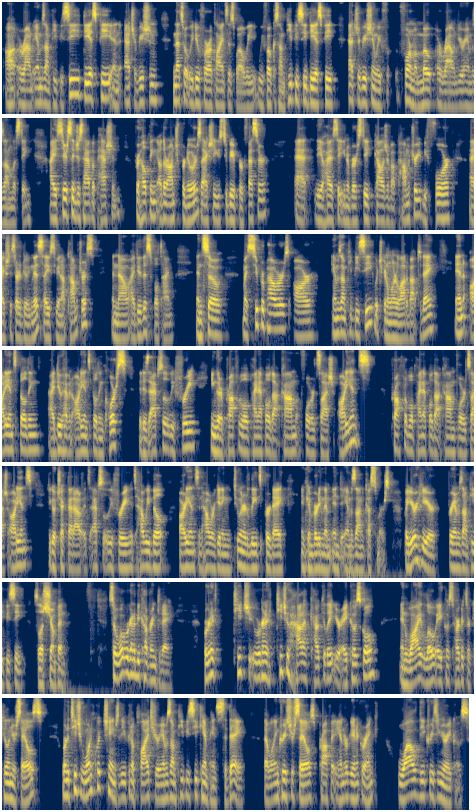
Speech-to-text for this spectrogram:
uh, around Amazon PPC, DSP, and attribution. And that's what we do for our clients as well. We, we focus on PPC, DSP, attribution. We f- form a moat around your Amazon listing. I seriously just have a passion for helping other entrepreneurs. I actually used to be a professor at the Ohio State University College of Optometry before I actually started doing this. I used to be an optometrist and now I do this full time. And so my superpowers are Amazon PPC, which you're going to learn a lot about today, and audience building. I do have an audience building course. It is absolutely free. You can go to profitablepineapple.com forward slash audience, profitablepineapple.com forward slash audience to go check that out. It's absolutely free. It's how we built audience and how we're getting 200 leads per day and converting them into Amazon customers. But you're here for Amazon PPC. So let's jump in. So what we're going to be covering today we're going to teach you, we're going to teach you how to calculate your ACOS goal and why low ACOS targets are killing your sales. We're going to teach you one quick change that you can apply to your Amazon PPC campaigns today that will increase your sales, profit, and organic rank while decreasing your ACOS.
